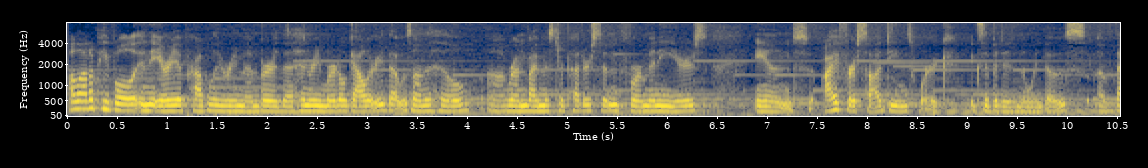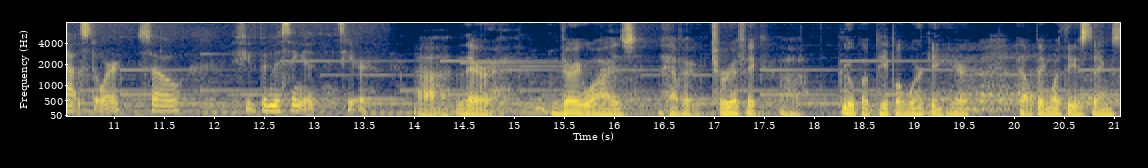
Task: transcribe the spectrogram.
A lot of people in the area probably remember the Henry Myrtle Gallery that was on the hill, uh, run by Mr. Pedersen for many years. And I first saw Dean's work exhibited in the windows of that store. So if you've been missing it, it's here. Uh, they're very wise. They have a terrific uh, group of people working here, helping with these things.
